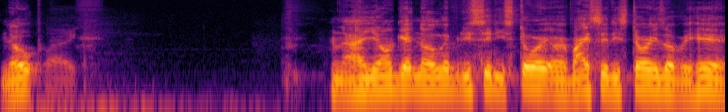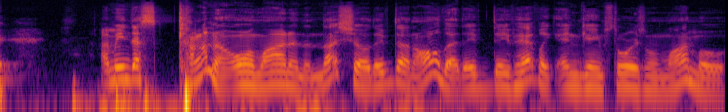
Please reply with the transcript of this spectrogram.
nope. Like, nah, you don't get no Liberty City story or Vice City stories over here. I mean, that's kind of online in the nutshell. They've done all that. They've they've had like end game stories online mode.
